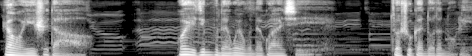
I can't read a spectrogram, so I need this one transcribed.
让我意识到，我已经不能为我们的关系做出更多的努力。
